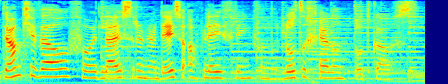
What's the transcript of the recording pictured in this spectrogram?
Dankjewel voor het luisteren naar deze aflevering van de Lotte Gerland podcast.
